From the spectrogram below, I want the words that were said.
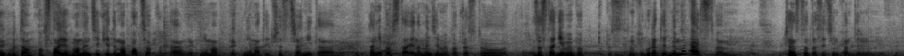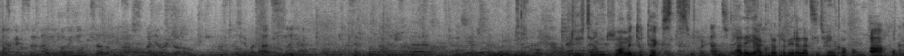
Jakby to powstaje w momencie, kiedy ma po co, prawda? Jak nie ma, jak nie ma tej przestrzeni, to, to nie powstaje. No będziemy po prostu, zostaniemy po, po prostu tym figuratywnym malarstwem. Często dosyć infantylnym. Cześć Andrzej. Mamy tu tekst, słuchaj. Ale ja akurat robię relację dźwiękową. A, okej.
